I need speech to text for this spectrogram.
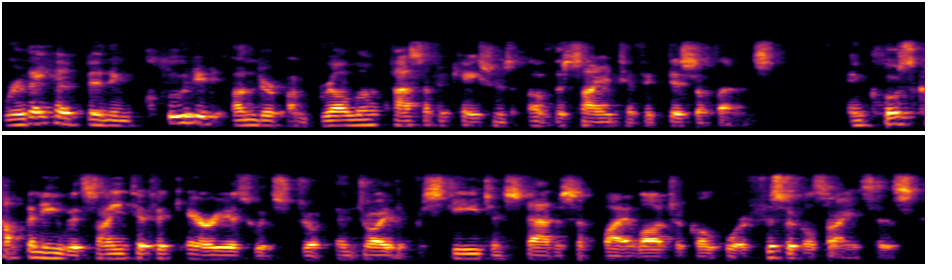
where they have been included under umbrella classifications of the scientific disciplines, in close company with scientific areas which enjoy the prestige and status of biological or physical sciences.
